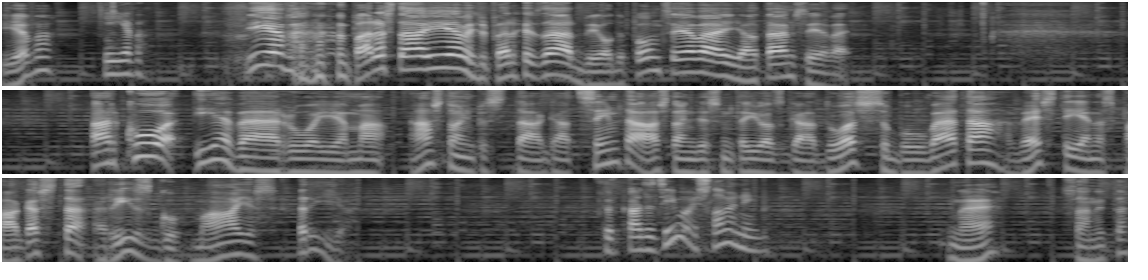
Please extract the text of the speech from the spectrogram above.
Ieva. Ieva. Ieva, parastā ieva ir pareizā atbilde. Punkts ievai, jautājums ievai. Ar ko ievērojama 18. gadsimta 80. gados būvētā Vestienas pagasta Rīzgu mājas Rīja? Tur kāds dzīvoja slavenība. Nē, Sanita.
